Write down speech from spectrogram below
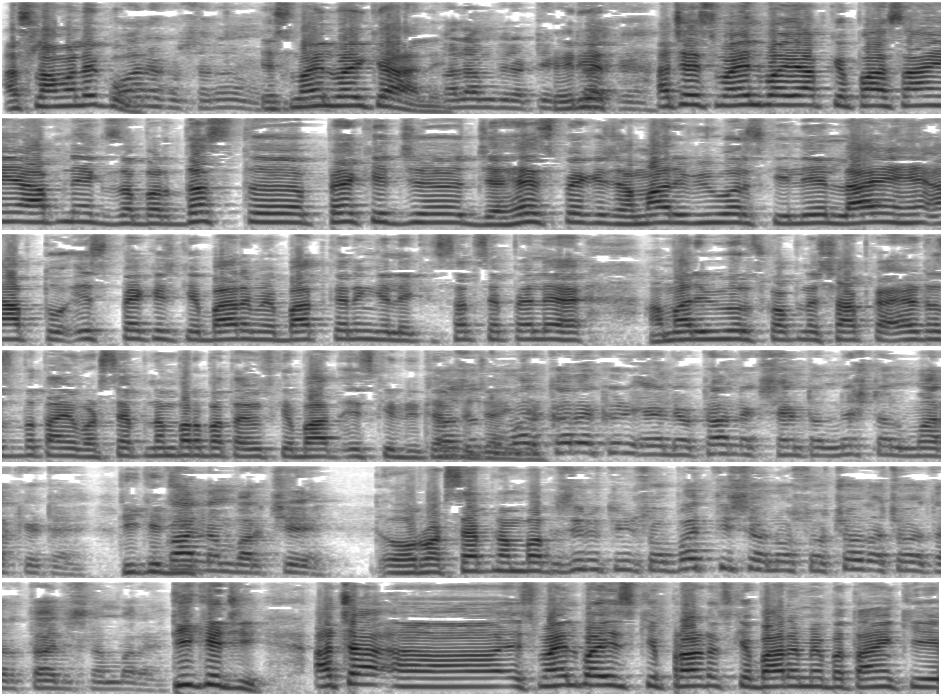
अस्सलाम वालेकुम। इस्माइल भाई क्या हाल है? खैरियत। अच्छा इस्माइल भाई आपके पास आए हैं आपने एक ज़बरदस्त पैकेज जहेज पैकेज हमारे व्यूअर्स के लिए लाए हैं। आप तो इस पैकेज के बारे में बात करेंगे लेकिन सबसे पहले हमारे व्यूअर्स को अपने शॉप का एड्रेस बताएँ व्हाट्सएप नंबर बताएँ उसके बाद इसकी डिटेल पे जाएँगे। इलेक्ट्रॉनिक सेंटर नेशनल मार्केट है। ठीक है नंबर छह। और व्हाट्सएप नंबर ज़ीरो तीन सौ बत्तीस नौ सौ चौदह चौदह तरतालीस नंबर है। ठीक है जी। अच्छा इसमाइल भाई इसके प्रोडक्ट्स के बारे में बताएँ कि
